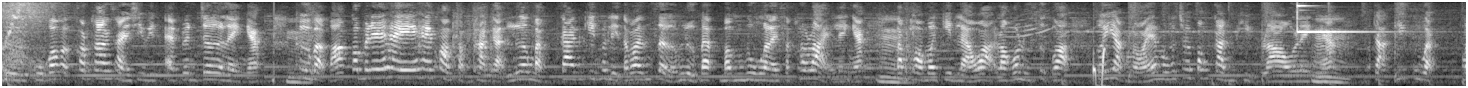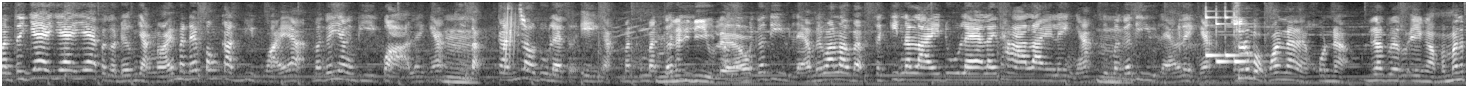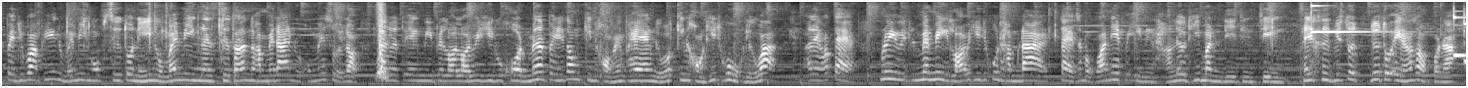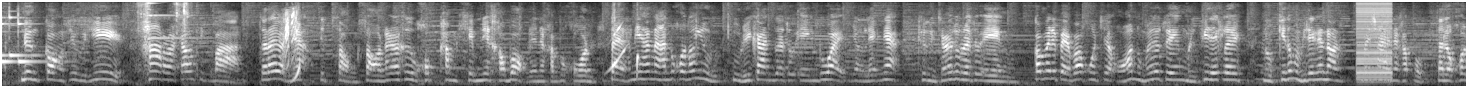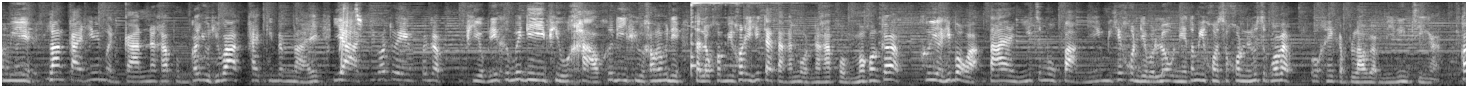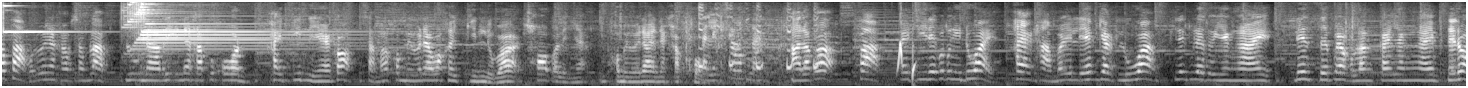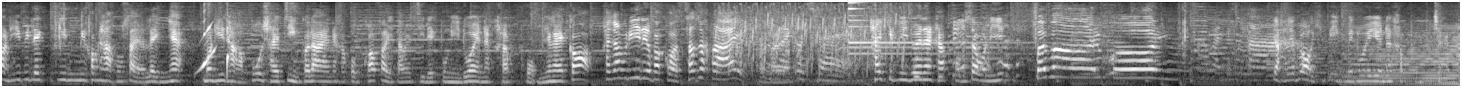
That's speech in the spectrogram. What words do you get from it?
คือกูก็ค่อนข้างใช้ชีวิตแอดเวนเจอร์อะไรอย่างเงี้ยอืมคือแบบว่าก็ไม่ได้ให้ให้ความสำคัญกับเรื่องแบบการกินผลิตภัณฑ์เสริมหรือแบบบำรุงอะไรสักเท่าไหร่อะไรเงี้ยอืมแต่พอมากินแล้วอะเราก็รู้สึกว่าเอออย่างน้อยอะมันก็ช่วยป้องกันผิวเราอะไรเงี้ย อืม จากที่กูแบบ มันจะแย่แย่แย่ไปกว่าเดิมอย่างน้อย มันได้ป้องกันผิวไว้อะมันก็ยังดีกว่าอะไรเงี้ยอืมคือแบบการที่เราดูแลตัวเองอะมันมันก็มันได้ดีอยู่แล้ว เมันก็ดีอยู่แล้ว ไม่ว่าเราแบบจะกินอะไรดูแลอะไรทาอะไรอะไรอย่างเงี้ยคือมันก็ดีอยู่แล้วอะไรเงี้ย ซึ่งต้องบอกว่าหลายๆคนน่ะเวลาดูแลตัวเองอะมันไม่ได้เป็นที่ว่าพี่หนูไม่มีงบซื้อตัวนี้หนูไม่มีเงินซื้อตอนนั้นหนูทำไม่ได้หนูคงไม่สวยหรอกการดูแลตัวเองมีเป็นร้อยๆวิธีทุกคนไม่จำเป็นที่ต้องกินของแพงๆหรือว่ากินของที่ถูกหรือว่า อะไรก็แต่มันมีมันมีอีกร้อยวิธีที่คุณทำได้ แต่จะบอกว่าเนี่ยเป็นอีกหนึ่งทางเลือกที่มันดีจริงๆนี่คือพิสูจน์ด้วยตัวเองทั้งสองคนนะหนึ่งกล่องจะอยู่ที่ 590 บาท จะได้แบบเนี้ย12 ซองนั่นก็คือครบคำเค็มที่เขาบอกเลยนะครับทุกคน แต่ทั้งนี้ทั้งนั้นทุกคนต้องอยู่อยู่ที่การดูแลตัวเองด้วยอย่างเล็กเนี่ยถึงจะไม่ดูแลตัวเอง ก็ไม่ได้แปลว่าคนจะอ๋อหนูไม่ดูแลตัวเองเหมือนพี่เล็กเลยหนูกินต้องเหมือนพี่เล็กแน่นอน นะครับผมแต่ละคนมีร่างกายที่ไม่เหมือนกันนะครับผมก็อยู่ที่ว่าใครกินแบบไหน อย่าคิดว่าตัวเองเป็นแบบผิวนี้คือไม่ดีผิวขาวคือดีผิวขาวไม่ดี แต่ละคนมีข้อดีที่แตกต่างกันหมดนะครับผมบางคนก็แบบคืออย่างที่บอกอะตาอย่างนี้จมูกปากอย่างนี้มีแค่คนเดียวบนโลกนี้ต้องมีคนสักคนหนึ่งรู้สึกว่าแบบโอเคกับเราแบบนี้จริงๆอะก็ฝากไว้ด้วยนะครับสำหรับลูนารินะครับทุกคนใครกินอย่างเงี้ยก็สามารถคอมเมนต์ไว้ได้ว่าเคยกินหรือว่าชอบอะไรเงี้ยคอมเมนต์ไว้ได้นะครับผมแต่เล็กชอบนะอะแล้วก็ฝากไอจีเล็กไว้ตรงนี้ด้วยใครอยากถามอะไรเล็กอยากรู้ว่าพี่เล็กดูแลตัวเองยังไง เล่นเซิร์ฟไปออกกำลังกายยังไงในระหว่างที่พี่เล็กกินมีคำถามสงสัยอะไรอย่างเงี้ยบางทีถามผู้ใช้จริงก็ได้นะครับผมก็ฝากติดตามไอจีเล็กตรงนี้ด้วยนะครับผมยังไงก็ใครชอบวิดีโอนี้อย่าลืมฝากกด subscribe กดไลค์กดแชร์ให้คลิปนี้ด้วยนะครับผมสำหรับวันนี้บ๊ายบายทุกคนสวัสดีค่ะอยากให้ได้ไปออกคลิปอีกเมนูเยอะๆนะครับผมเจอกัน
